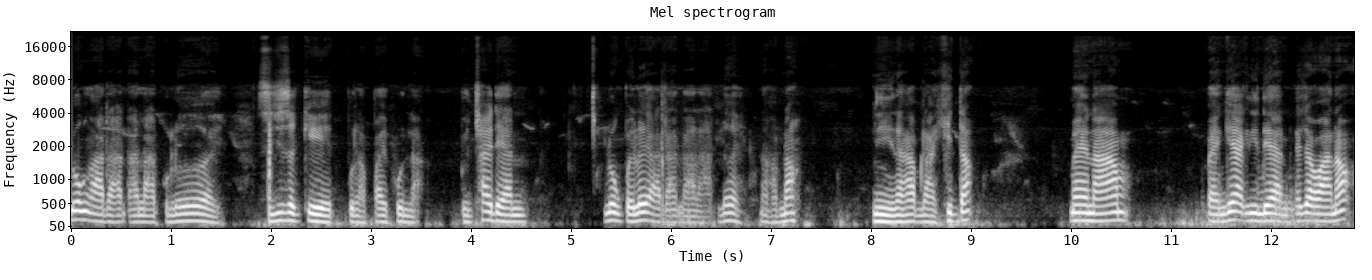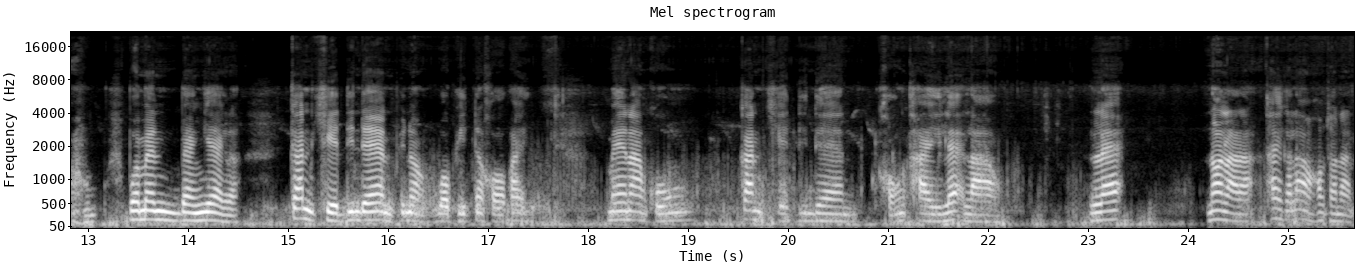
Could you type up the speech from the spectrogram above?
ล่วงอาดาดอาลาดพุ่นเลยศรีสะเกษพุ่นละไปพุ่นละเป็นชายแดนลงไปเลยอาดาดอาลาดเลยนะครับเนาะนี่นะครับน่าคิดเนาะแม่น้ำแบ่งแยกดินแดนเขาจะว่าเนาะบ่แม่นแบ่งแยกละกั้นเขตดินแดนพี่น้องบ่ผิดนะขออภัยแม่น้ำโขงกั้นเขตดินแดนของไทยและลาว และนอกละไทยกับลาวเขาเท่านั้น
